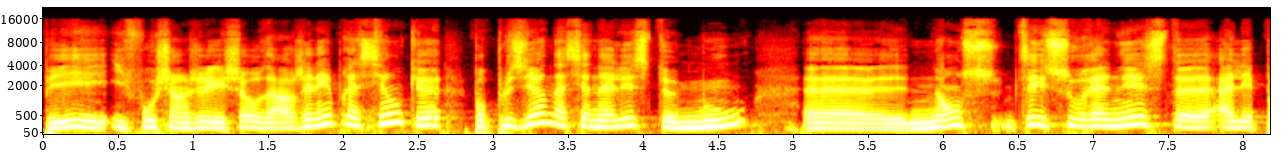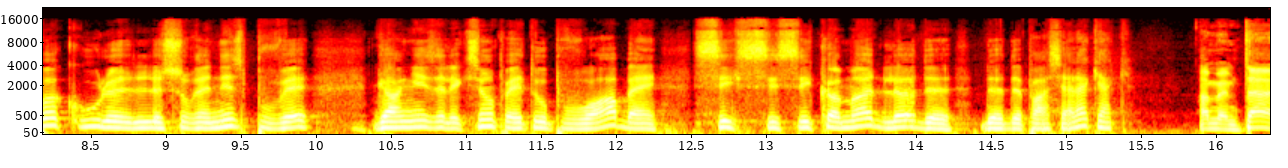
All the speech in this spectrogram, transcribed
puis il faut changer les choses. Alors j'ai l'impression que pour plusieurs nationalistes mous, euh, non, tu sais, souverainistes euh, à l'époque où le, souverainiste pouvait gagner les élections, peut être au pouvoir, ben c'est commode là de, de passer à la cac. En même temps,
